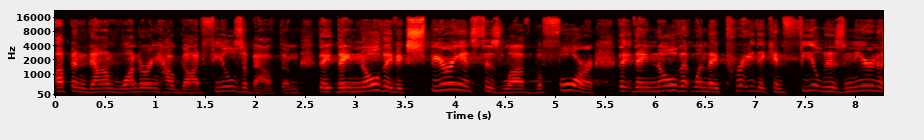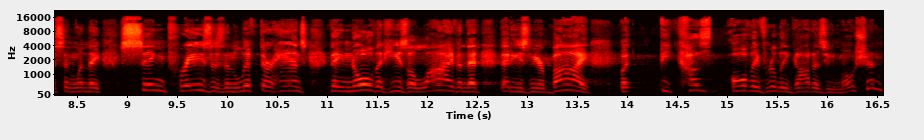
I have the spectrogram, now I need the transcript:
up and down, wondering how God feels about them. They, they know they've experienced His love before. They, they know that when they pray, they can feel His nearness. And when they sing praises and lift their hands, they know that He's alive and that, that He's nearby. But because all they've really got is emotion,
